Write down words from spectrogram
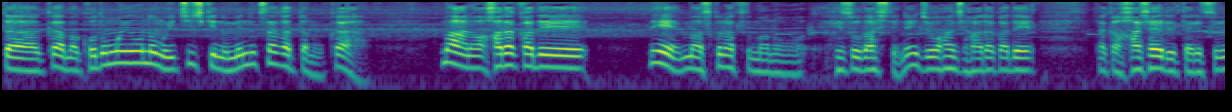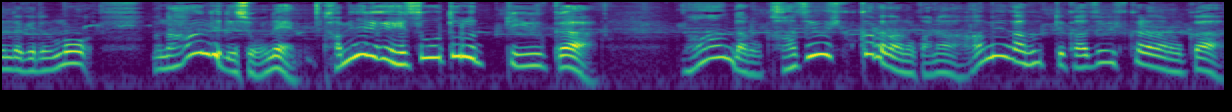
たか、まあ子供用のも一時期のめんどくさかったのか、まああの、裸で、ね、まあ少なくともあの、へそ出してね、上半身裸で、なんかはしゃいでたりするんだけれども、なんででしょうね。雷がへそを取るっていうか、なんだろう、風邪をひくからなのかな雨が降って風邪をひくからなのか、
